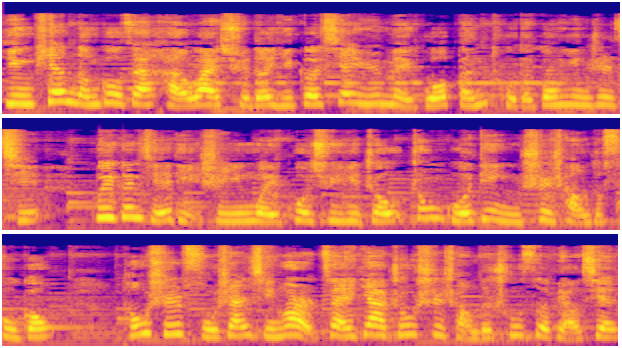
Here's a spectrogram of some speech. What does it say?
影片能够在海外取得一个先于美国本土的公映日期，归根结底是因为过去一周中国电影市场的复工。同时，《釜山行二》在亚洲市场的出色表现，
